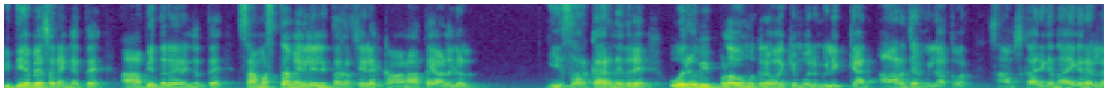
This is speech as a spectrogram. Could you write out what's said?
വിദ്യാഭ്യാസ രംഗത്തെ ആഭ്യന്തര രംഗത്തെ സമസ്ത മേഖലയിലും തകർച്ചയിലെ കാണാത്ത ആളുകൾ ഈ സർക്കാരിനെതിരെ ഒരു വിപ്ലവ മുദ്രാവാക്യം പോലും വിളിക്കാൻ ആർജമില്ലാത്തവർ സാംസ്കാരിക നായകരല്ല.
